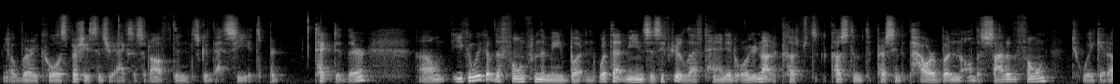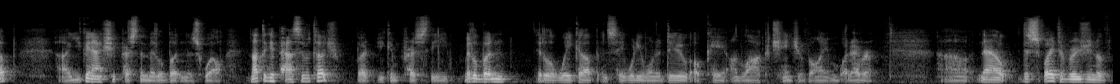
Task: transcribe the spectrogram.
you know very cool, especially since you access it often. It's good to see it's protected there. Um, you can wake up the phone from the main button. What that means is if you're left-handed or you're not accustomed to pressing the power button on the side of the phone to wake it up, uh, you can actually press the middle button as well. Not the capacitive touch, but you can press the middle button. It'll wake up and say, what do you want to do? Okay, unlock, change your volume, whatever. Uh, now, despite the version of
